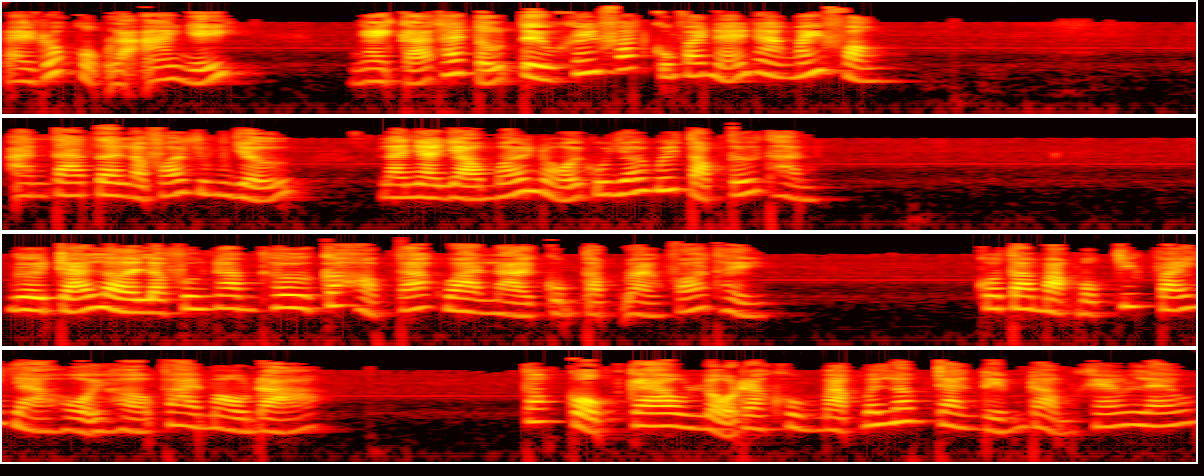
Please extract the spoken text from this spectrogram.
Đây rốt cuộc là ai nhỉ? Ngay cả thái tử tiêu khí phách cũng phải nể nang mấy phần. Anh ta tên là phó dung dữ, là nhà giàu mới nổi của giới quý tộc tứ thành. Người trả lời là phương nam thư có hợp tác qua lại cùng tập đoàn phó thị. Cô ta mặc một chiếc váy dạ hội hở vai màu đỏ tóc cột cao lộ ra khuôn mặt với lớp trang điểm đậm khéo léo.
